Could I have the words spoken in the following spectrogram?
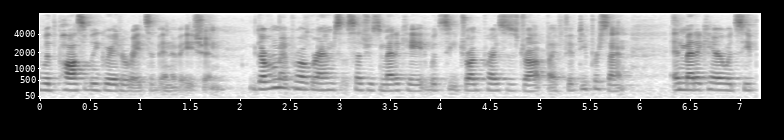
with possibly greater rates of innovation. Government programs such as Medicaid would see drug prices drop by 50%, and Medicare would see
